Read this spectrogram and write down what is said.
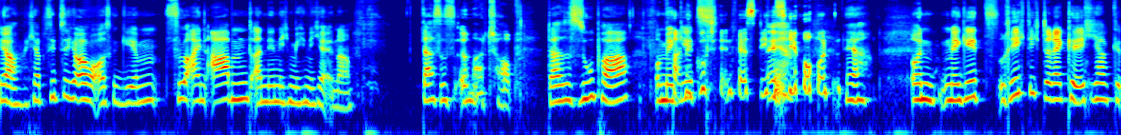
Ja, ich habe 70 Euro ausgegeben für einen Abend, an den ich mich nicht erinnere. Das ist immer top. Das ist super und mir War eine geht's gute Investition. ja und mir geht's richtig dreckig. Ich habe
